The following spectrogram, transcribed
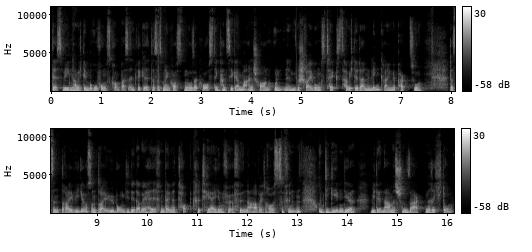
Deswegen habe ich den Berufungskompass entwickelt. Das ist mein kostenloser Kurs. Den kannst du dir gerne mal anschauen. Unten im Beschreibungstext habe ich dir da einen Link reingepackt zu. Das sind drei Videos und drei Übungen, die dir dabei helfen, deine Top-Kriterien für erfüllende Arbeit rauszufinden. Und die geben dir, wie der Name es schon sagt, eine Richtung.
